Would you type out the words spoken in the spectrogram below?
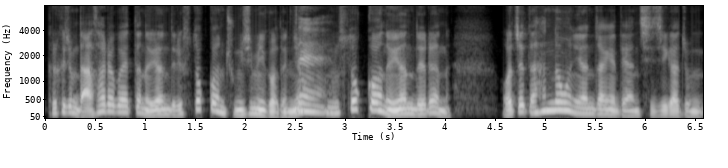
그렇게 좀 나서려고 했던 의원들이 수도권 중심이거든요. 네. 그럼 수도권 의원들은 어쨌든 한동훈 위원장에 대한 지지가 좀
